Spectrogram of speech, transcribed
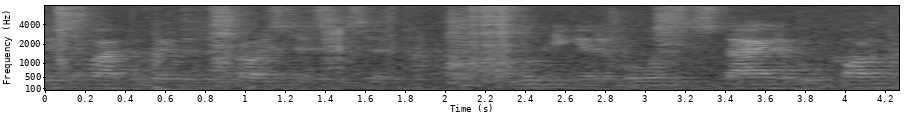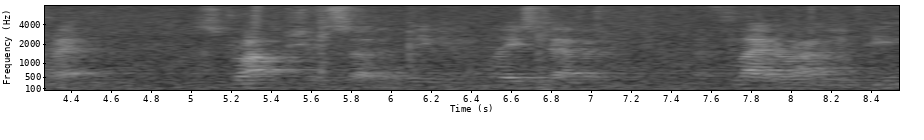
just wonder whether the processes are looking at a more sustainable contract structure so that we can at least have a, a flatter underpin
